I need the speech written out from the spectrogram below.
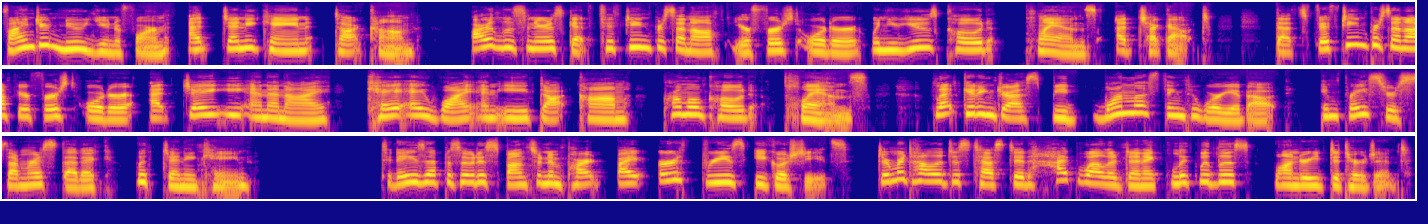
Find your new uniform at jennikayne.com. Our listeners get 15% off your first order when you use code PLANS at checkout. That's 15% off your first order at J-E-N-N-I-K-A-Y-N-E dot com, promo code PLANS. Let getting dressed be one less thing to worry about. Embrace your summer aesthetic with Jenni Kayne. Today's episode is sponsored in part by Earth Breeze Eco Sheets, dermatologist tested hypoallergenic liquidless laundry detergent.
